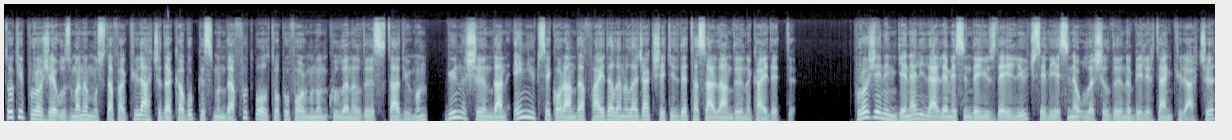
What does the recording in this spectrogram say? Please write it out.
TOKİ proje uzmanı Mustafa Külahçı da kabuk kısmında futbol topu formunun kullanıldığı stadyumun, gün ışığından en yüksek oranda faydalanılacak şekilde tasarlandığını kaydetti. Projenin genel ilerlemesinde %53 seviyesine ulaşıldığını belirten Külahçı,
